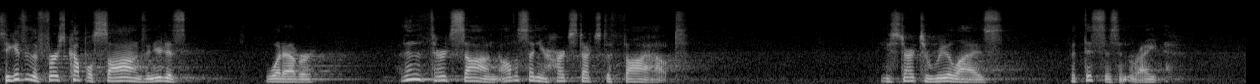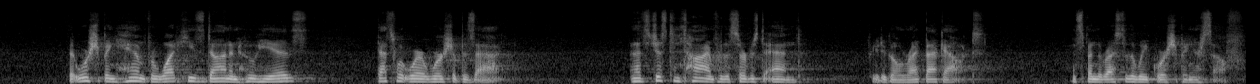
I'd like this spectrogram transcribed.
so you get to the first couple songs and you're just whatever. And then the third song, all of a sudden your heart starts to thaw out. You start to realize that this isn't right. That worshiping Him for what He's done and who He is, that's what where worship is at. And that's just in time for the service to end, for you to go right back out and spend the rest of the week worshiping yourself.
